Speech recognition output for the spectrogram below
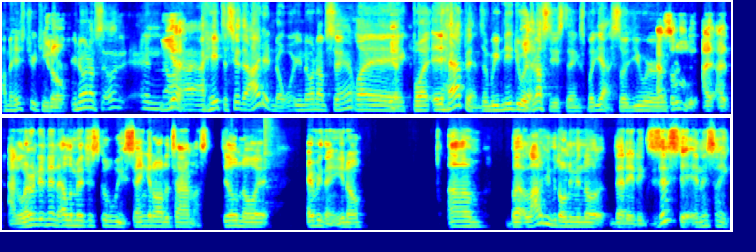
I'm a history teacher. You know, you know what I'm saying? And yeah, I, I, hate to say that I didn't know. What you know what I'm saying? Like, yeah. but it happens, and we need to address yeah. these things. But yeah, so you were absolutely. I, I, I learned it in elementary school. We sang it all the time. I still know it. Everything, you know. Um, but a lot of people don't even know that it existed, and it's like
